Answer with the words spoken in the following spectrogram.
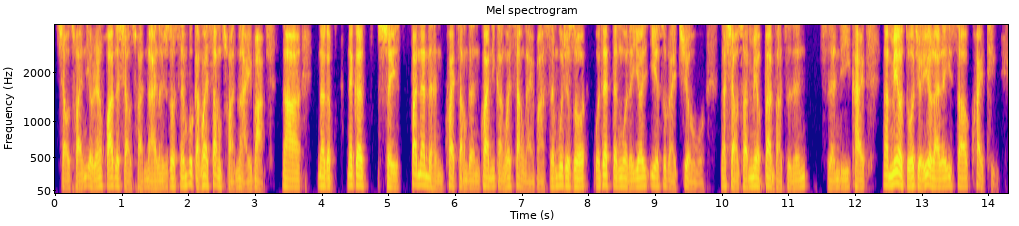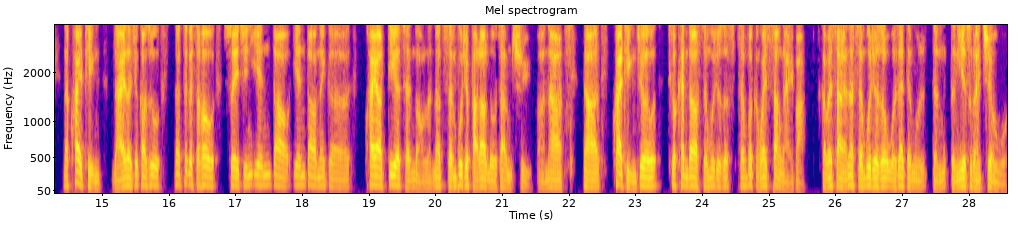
小船，有人划着小船来了，就说神父赶快上船来吧。那那个那个水泛滥的很快，涨得很快，你赶快上来吧。神父就说我在等我的耶耶稣来救我。那小船没有办法，只能只能离开。那没有多久，又来了一艘快艇。那快艇来了，就告诉那这个时候水已经淹到淹到那个快要第二层楼了。那神父就爬到楼上去啊，那那快艇就就看到神父就说：“神父赶快上来吧。”赶快上来！那神父就说：“我在等我等等耶稣来救我。”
